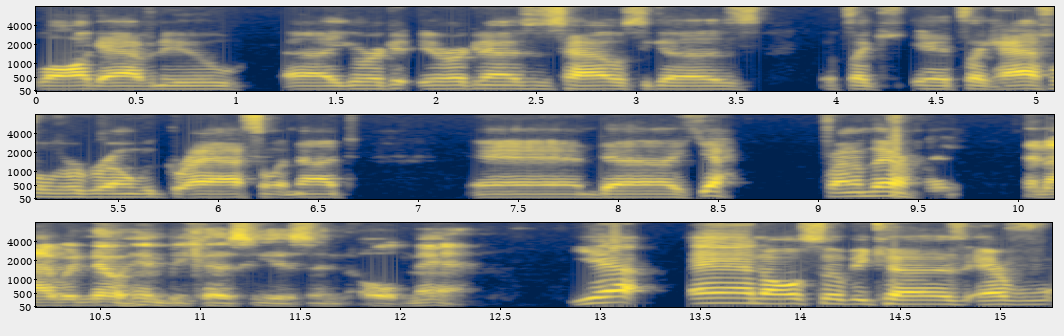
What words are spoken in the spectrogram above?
Log Avenue. Uh, you, rec- you recognize his house because it's like it's like half overgrown with grass and whatnot. And uh, yeah, find him there. And I would know him because he is an old man. Yeah, and also because every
